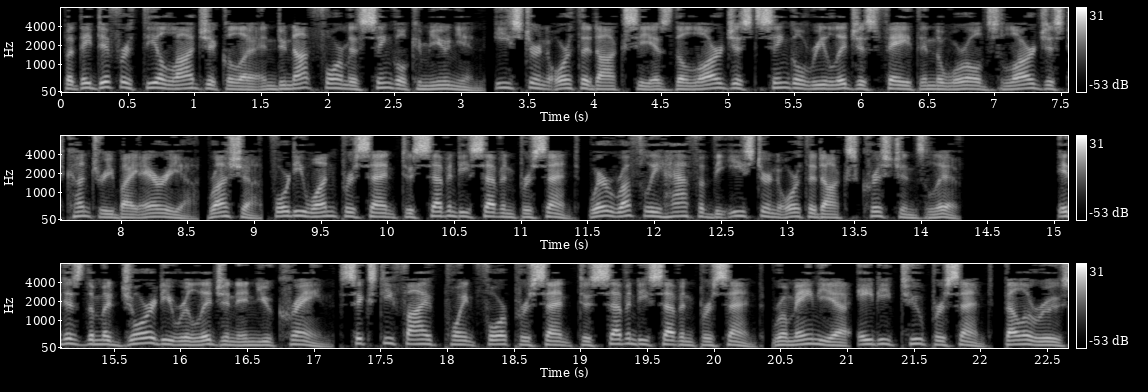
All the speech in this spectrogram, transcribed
but they differ theologically and do not form a single communion. Eastern Orthodoxy is the largest single religious faith in the world's largest country by area, Russia 41% to 77%, where roughly half of the Eastern Orthodox Christians live. It is the majority religion in Ukraine 65.4% to 77%, Romania 82%, Belarus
